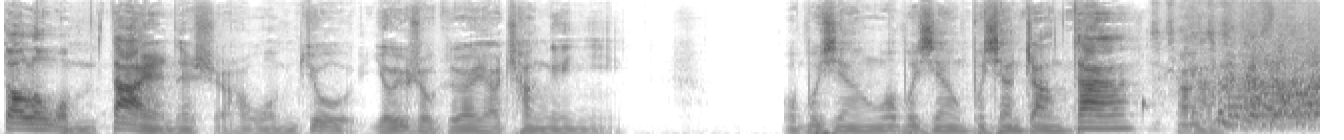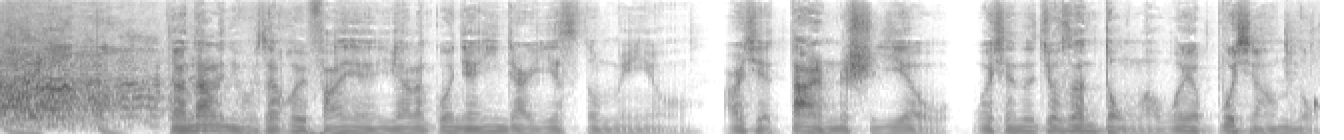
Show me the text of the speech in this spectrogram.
到了我们大人的时候，我们就有一首歌要唱给你。我不想，我不想，不想长大啊！长大了，你才会发现，原来过年一点意思都没有。而且大人的世界，我现在就算懂了，我也不想懂。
